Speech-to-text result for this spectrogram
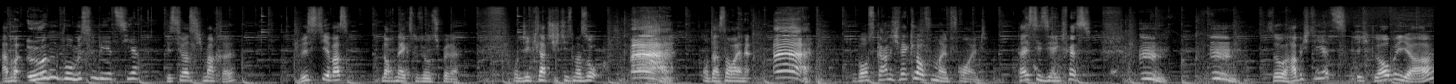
Aber irgendwo müssen wir jetzt hier... Wisst ihr, was ich mache? Wisst ihr was? Noch eine Explosionsspinne. Und die klatsche ich diesmal so. Ah! Und da ist noch eine. Ah! Du brauchst gar nicht weglaufen, mein Freund. Da ist sie, sie hängt fest. Mm, mm. So, habe ich die jetzt? Ich glaube, ja.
